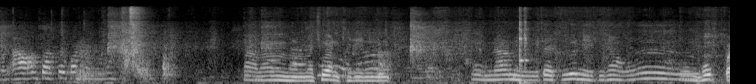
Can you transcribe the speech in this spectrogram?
มันเอาเอาจับไปก่อนนะป้ามันมันมาชวนคิดินเห็นหน้ามีแต่คืนนี่พี่น้องเอ้ยอุ้มฮุบไป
